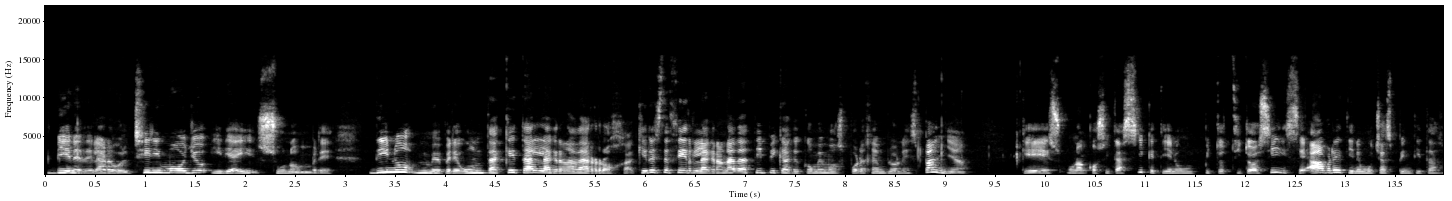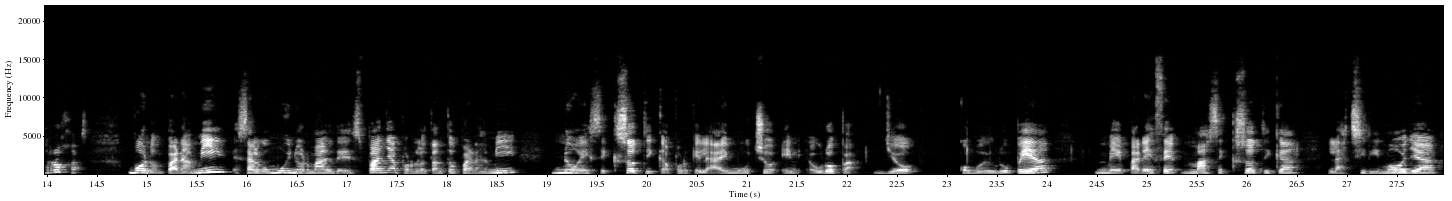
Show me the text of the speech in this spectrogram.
Viene del árbol chirimoyo y de ahí su nombre. Dino me pregunta, ¿qué tal la granada roja? ¿Quieres decir la granada típica que comemos, por ejemplo, en España? que es una cosita así, que tiene un pitocito así y se abre, tiene muchas pintitas rojas. Bueno, para mí es algo muy normal de España, por lo tanto para mí no es exótica porque la hay mucho en Europa. Yo como europea me parece más exótica la chirimoya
